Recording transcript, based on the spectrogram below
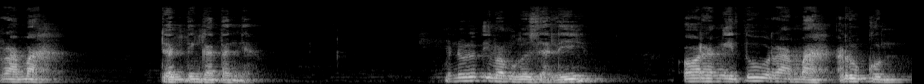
Ramah dan tingkatannya. Menurut Imam Ghazali, orang itu ramah, rukun,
